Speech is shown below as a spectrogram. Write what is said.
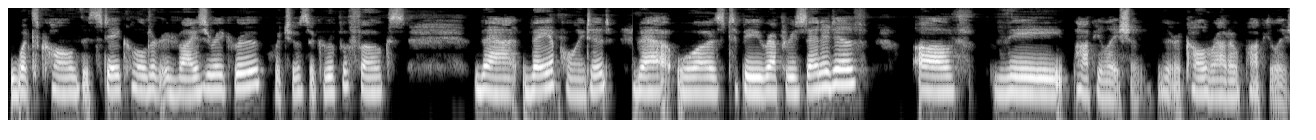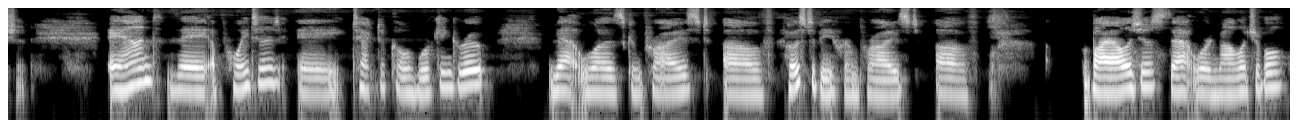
what's called the Stakeholder Advisory Group, which was a group of folks that they appointed that was to be representative of the population, the Colorado population. And they appointed a technical working group that was comprised of, supposed to be comprised of biologists that were knowledgeable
